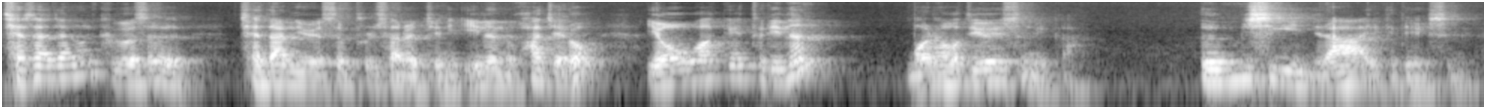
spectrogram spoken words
제사장은 그것을 제단 위에서 불사를 지니 이는 화제로 여호와께 드리는 뭐라고 되어 있습니까? 음식이니라 이렇게 되어 있습니다.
